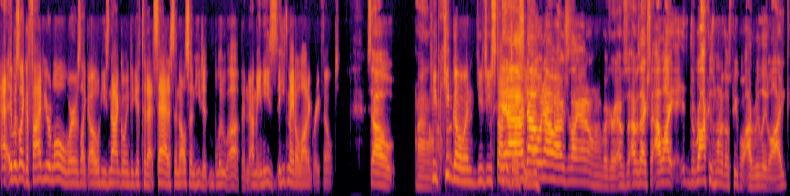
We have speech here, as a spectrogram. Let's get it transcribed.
it was like a five year lull where it was like, oh, he's not going to get to that status, and all of a sudden he just blew up. And I mean, he's he's made a lot of great films. So Keep keep going. You you stop. yeah, no, no. I was just like, I don't agree. I was, I was actually, I like The Rock is one of those people I really like.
